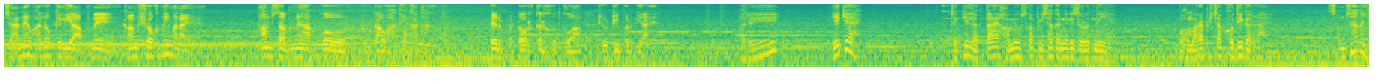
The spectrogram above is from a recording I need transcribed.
जाने वालों के लिए आपने कम शौक नहीं मनाए हैं। हम सबने आपको टूटा हुआ देखा था। फिर बटोर कर खुद को आप ड्यूटी पर भी आए। अरे ये क्या है? जबकि लगता है हमें उसका पीछा करने की ज़रूरत नहीं है। वो हमारा पीछा खुद ही कर रहा है। समझा नहीं?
